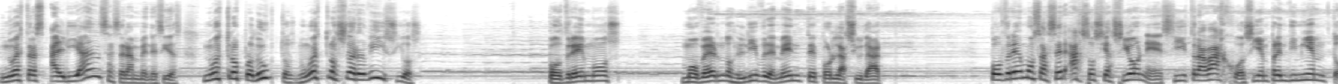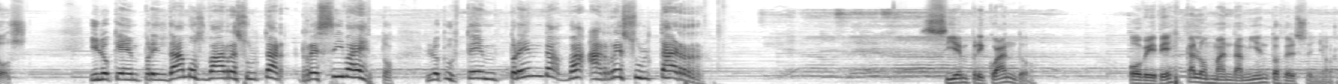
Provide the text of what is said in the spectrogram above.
nuestras alianzas serán bendecidas, nuestros productos, nuestros servicios. Podremos movernos libremente por la ciudad. Podremos hacer asociaciones y trabajos y emprendimientos. Y lo que emprendamos va a resultar, reciba esto, lo que usted emprenda va a resultar siempre y cuando obedezca los mandamientos del Señor.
